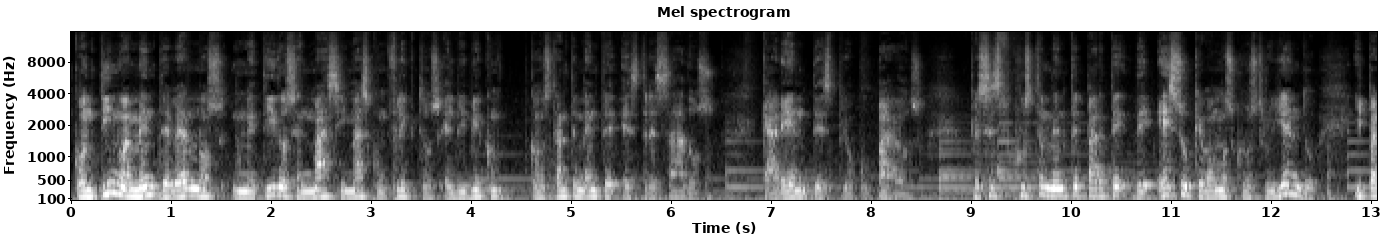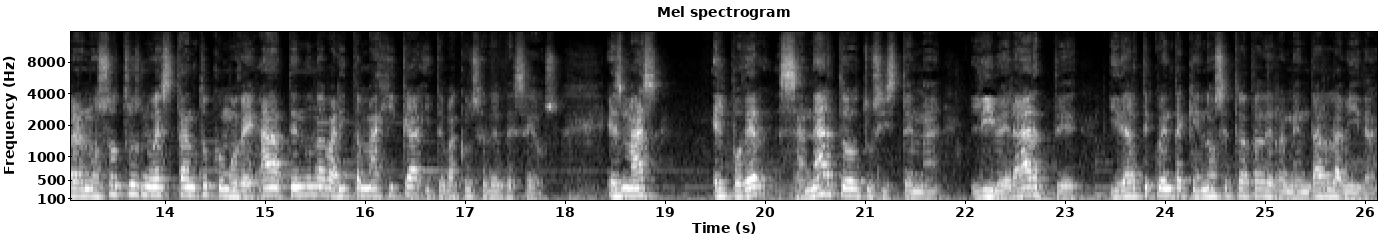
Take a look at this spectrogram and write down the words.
continuamente vernos metidos en más y más conflictos, el vivir constantemente estresados, carentes, preocupados, pues es justamente parte de eso que vamos construyendo. Y para nosotros no es tanto como de, ah, ten una varita mágica y te va a conceder deseos. Es más, el poder sanar todo tu sistema, liberarte y darte cuenta que no se trata de remendar la vida,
